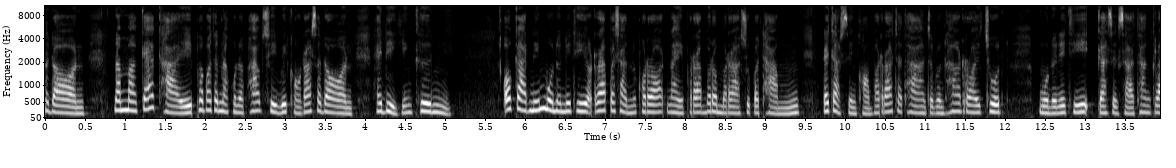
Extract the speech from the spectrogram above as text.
ษฎรนำมาแก้ไขเพื่อพัฒนาคุณภาพชีวิตของราษฎรให้ดียิ่งขึ้น โอกาสนี้มูลนิธิราชประชานุเคราะห์ในพระบรมราชูปถัมภ์ได้จัดสิ่งของพระราชทานจำนวน 500 ชุด มูลนิธิการศึกษาทางไกล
